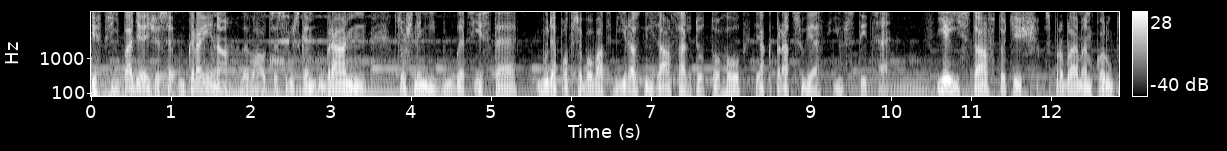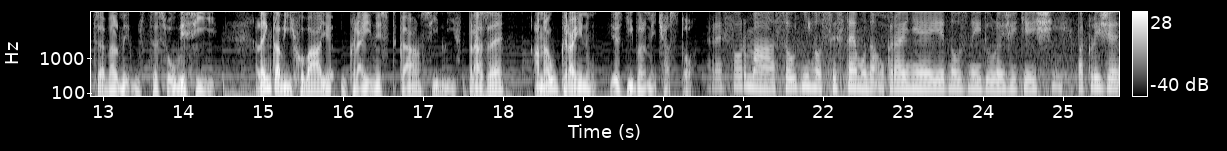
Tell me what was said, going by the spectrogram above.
I v případě, že se Ukrajina ve válce s Ruskem ubrání, což není vůbec jisté, bude potřebovat výrazný zásah do toho, jak pracuje justice. Její stav totiž s problémem korupce velmi úzce souvisí. Lenka Výchová je ukrajinistka, sídlí v Praze a na Ukrajinu jezdí velmi často. Reforma soudního systému na Ukrajině je jednou z nejdůležitějších. Pakliže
